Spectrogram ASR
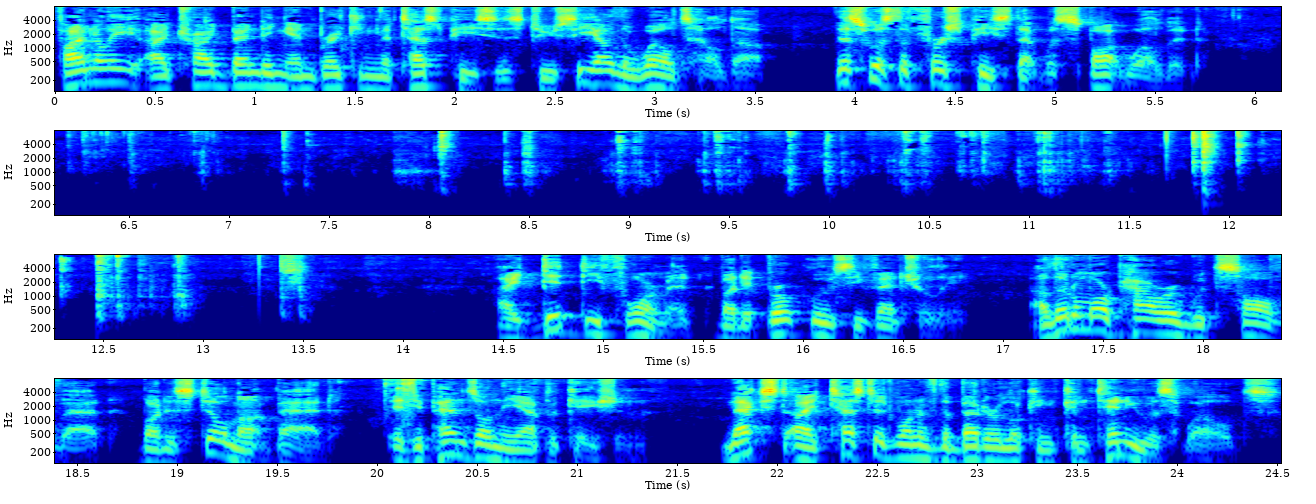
Finally, I tried bending and breaking the test pieces to see how the welds held up. This was the first piece that was spot welded. I did deform it, but it broke loose eventually. A little more power would solve that, but it's still not bad. It depends on the application. Next, I tested one of the better looking continuous welds.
